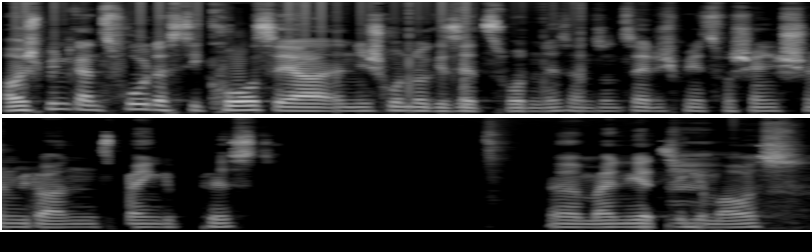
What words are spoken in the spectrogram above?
Aber ich bin ganz froh, dass die Kurse ja nicht runtergesetzt worden ist. Ansonsten hätte ich mir jetzt wahrscheinlich schon wieder ans Bein gepisst. Äh, meine jetzige Hm. Maus.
